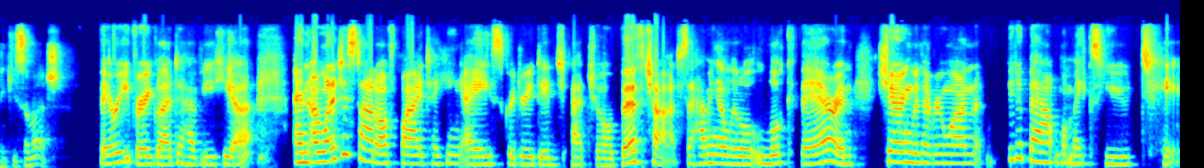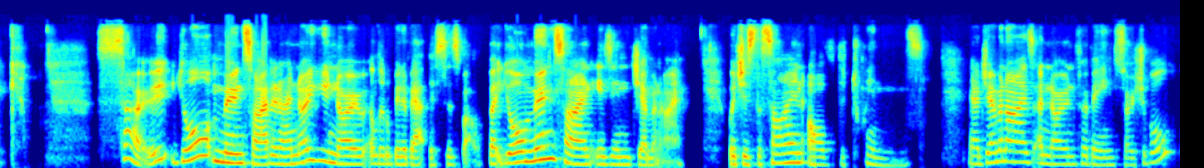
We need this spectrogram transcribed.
Thank you so much. Very, very glad to have you here. And I wanted to start off by taking a squidry Dig at your birth chart. So, having a little look there and sharing with everyone a bit about what makes you tick. So, your moon sign, and I know you know a little bit about this as well, but your moon sign is in Gemini, which is the sign of the twins. Now, Geminis are known for being sociable,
